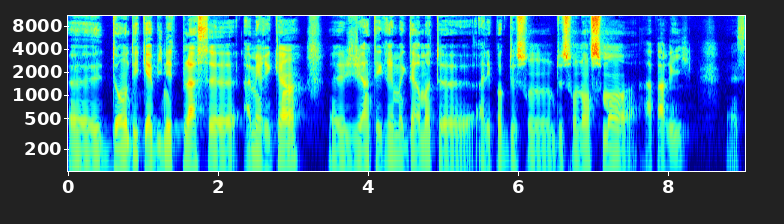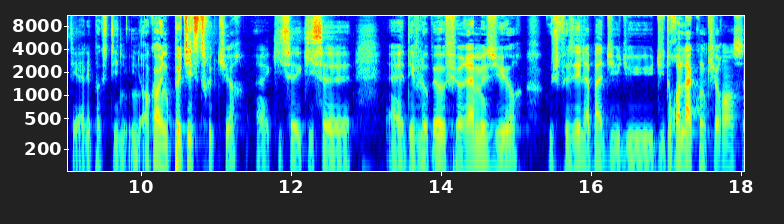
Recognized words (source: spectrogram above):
Dans des cabinets de place américains, j'ai intégré McDermott à l'époque de son de son lancement à Paris. C'était à l'époque c'était encore une petite structure qui se qui se développé au fur et à mesure où je faisais là-bas du, du, du, droit de la concurrence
